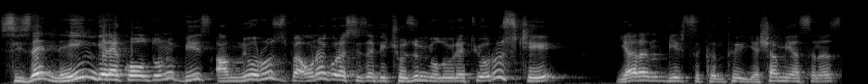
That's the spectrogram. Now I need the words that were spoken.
size neyin gerek olduğunu biz anlıyoruz ve ona göre size bir çözüm yolu üretiyoruz ki yarın bir sıkıntı yaşamayasınız.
